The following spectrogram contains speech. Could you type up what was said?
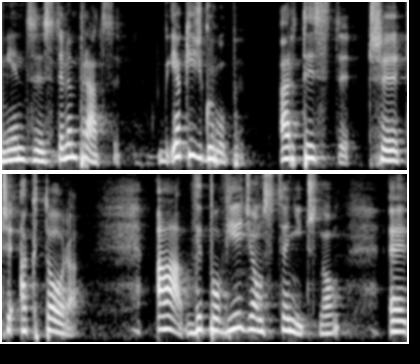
między stylem pracy jakiejś grupy, artysty czy, czy aktora, a wypowiedzią sceniczną, e,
